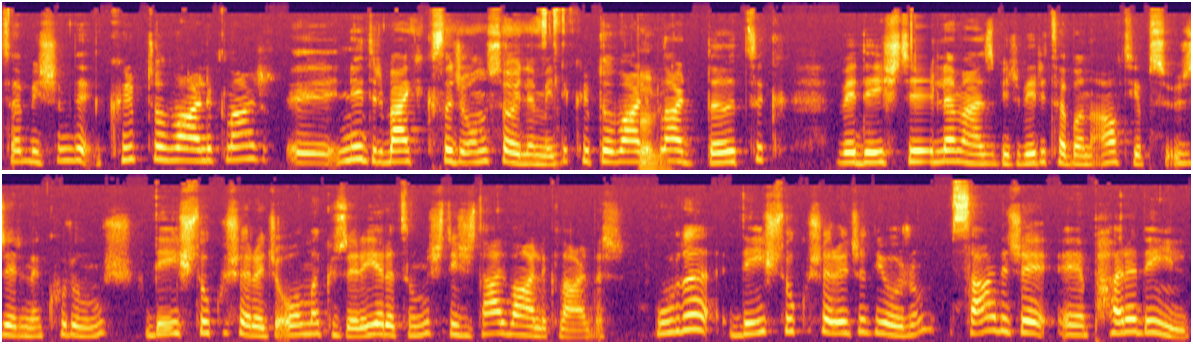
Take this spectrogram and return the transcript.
Tabii şimdi kripto varlıklar e, nedir? Belki kısaca onu söylemeli. Kripto varlıklar dağıtık ve değiştirilemez bir veri tabanı altyapısı üzerine kurulmuş, değiş tokuş aracı olmak üzere yaratılmış dijital varlıklardır. Burada değiş tokuş aracı diyorum. Sadece e, para değil.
